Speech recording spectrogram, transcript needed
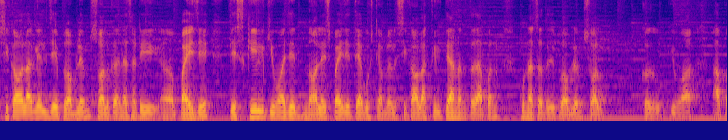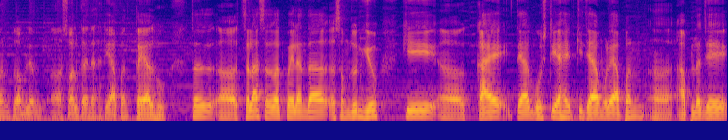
शिकावं लागेल जे प्रॉब्लेम सॉल्व करण्यासाठी पाहिजे. ते स्किल किंवा जे नॉलेज पाहिजे त्या गोष्टी आपल्याला शिकावं लागतील. त्यानंतर आपण कुणाचा तरी प्रॉब्लेम सॉल्व करू किंवा आपण प्रॉब्लेम सॉल्व करण्यासाठी आपण तयार होऊ. तर चला सर्वात पहिल्यांदा समजून घेऊ की काय त्या गोष्टी आहेत की ज्यामुळे आपण आपलं जे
